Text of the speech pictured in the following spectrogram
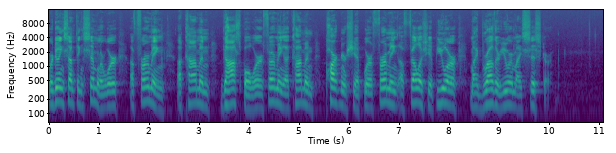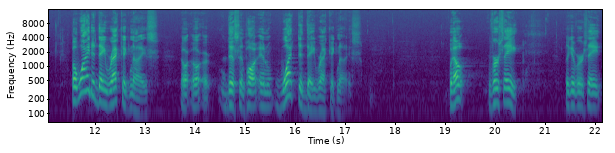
we're doing something similar. We're affirming a common gospel. We're affirming a common partnership. We're affirming a fellowship. You are my brother. You are my sister. But why did they recognize or, or, this in Paul? And what did they recognize? Well, verse 8. Look at verse 8.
